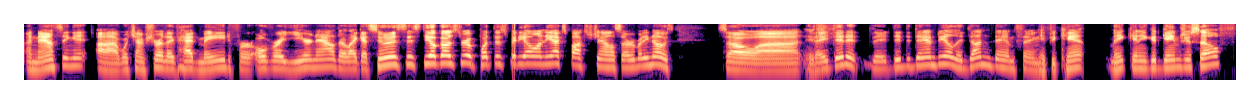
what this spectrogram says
announcing it, uh, which I'm sure they've had made for over a year now. They're like, as soon as this deal goes through, put this video on the Xbox channel so everybody knows. So uh, they did it. They did the damn deal. They done the damn thing. If you can't make any good games yourself,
